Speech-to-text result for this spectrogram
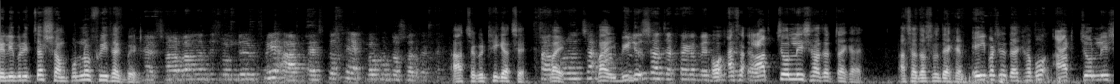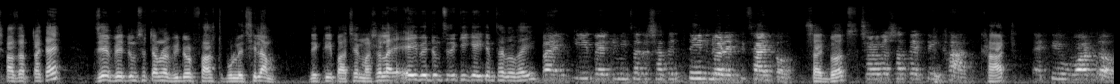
ডেলিভারি চার্জ সম্পূর্ণ ফ্রি থাকবে। হ্যাঁ আচ্ছা ঠিক আছে। ভাই ভাই ভিডিও আচ্ছা আটচল্লিশ হাজার টাকায়। আচ্ছা দর্শক দেখেন এই পাশে দেখাবো আটচল্লিশ হাজার টাকায় যে বেডরুম সেটটা আমরা ভিডিওর ফার্স্ট বলেছিলাম। দেখতেই পাচ্ছেন মাসাল্লাহ এই বেডরুম সেটে কি কি আইটেম থাকবে ভাই? ভাই এই বেডরুম সেটের সাথে তিন ডোর একটি সাইড বক্স সাইড বক্স ছয় বাই সাথে একটি খাট। খাট। একটি ওয়ার্ডরোব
